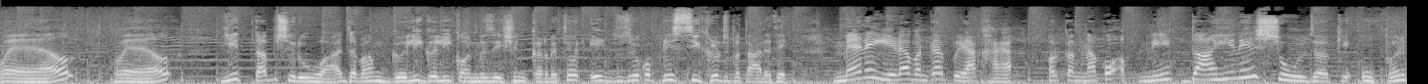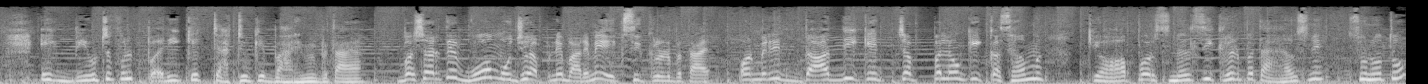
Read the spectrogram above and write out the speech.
वेल वेल ये तब शुरू हुआ जब हम गली गली कॉन्वर्जेशन कर रहे थे और एक दूसरे को अपने सीक्रेट्स बता रहे थे। मैंने येड़ा बनकर पेड़ा खाया और कंगना को अपने दाहिने शोल्डर के ऊपर एक ब्यूटीफुल परी के टैटू के बारे में बताया। बशर्ते वो मुझे अपने बारे में एक सीक्रेट बताए। और मेरी दादी के चप्पलों की कसम क्या पर्सनल सीक्रेट बताया उसने? सुनो तो।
